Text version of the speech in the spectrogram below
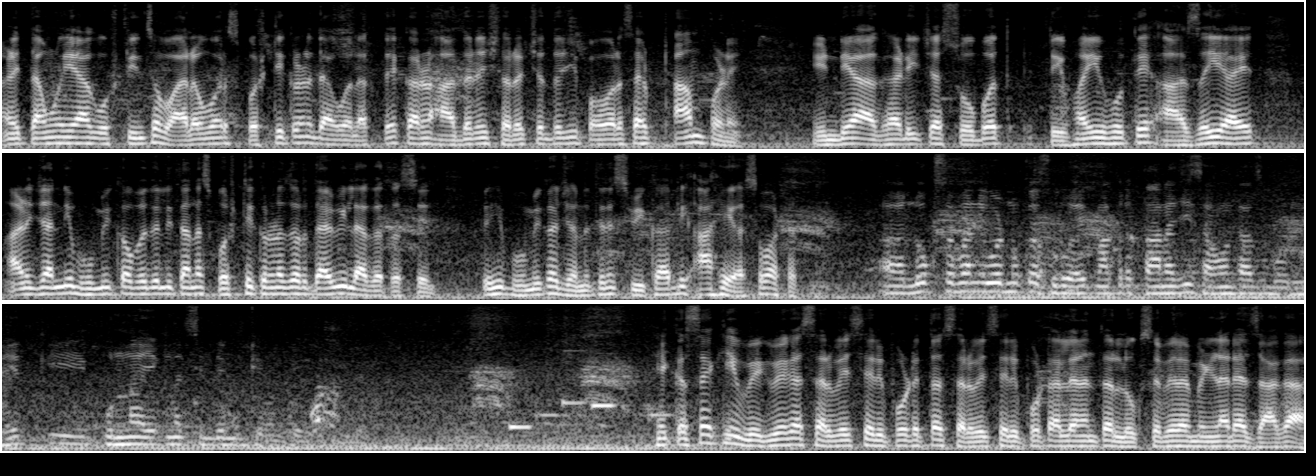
आणि त्यामुळे या गोष्टींचं वारंवार स्पष्टीकरण द्यावं लागतं कारण आदरणीय शरदचंद्रजी पवारसाहेब ठामपणे इंडिया आघाडीच्या सोबत तेव्हाही होते आजही आहेत आणि ज्यांनी भूमिका बदलली त्यांना स्पष्टीकरणं जर द्यावी लागत असेल तर ही भूमिका जनतेने स्वीकारली आहे असं वाटत नाही. लोकसभा निवडणुका सुरू आहेत. मात्र तानाजी सावंत आज बोललेत की पुन्हा एकनाथ शिंदे मुख्यमंत्री हे कसं आहे की वेगवेगळ्या सर्वेचे रिपोर्ट येतात. सर्वेचे रिपोर्ट आल्यानंतर लोकसभेला मिळणाऱ्या जागा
